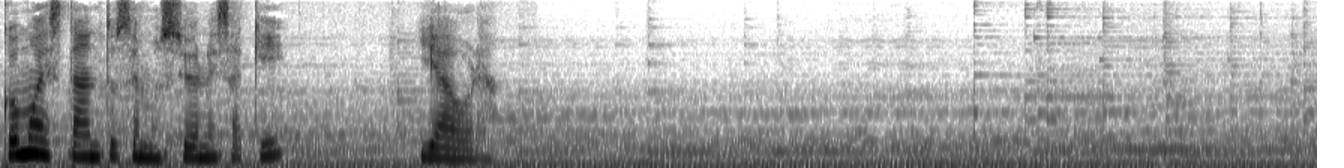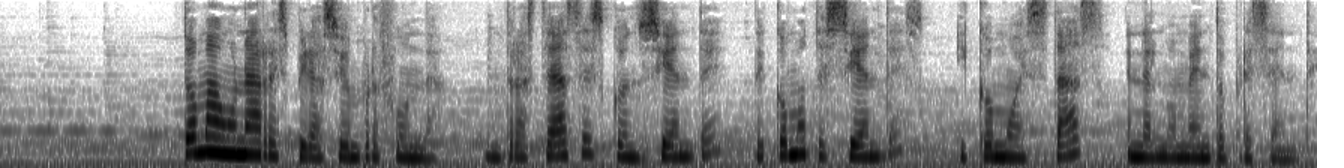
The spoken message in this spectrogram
¿Cómo están tus emociones aquí y ahora? Toma una respiración profunda mientras te haces consciente de cómo te sientes y cómo estás en el momento presente.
